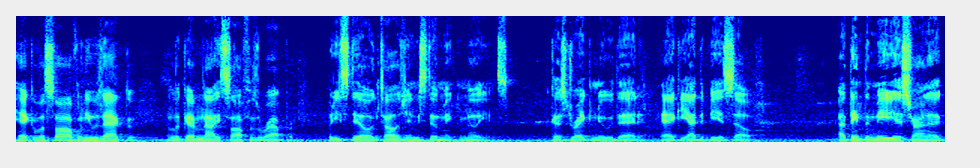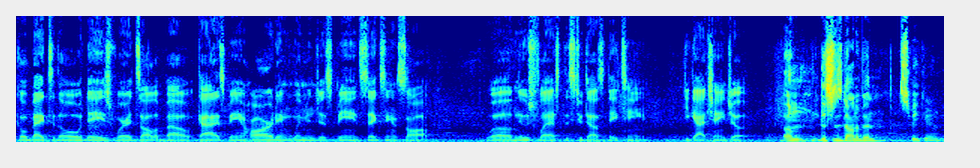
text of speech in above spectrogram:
heck of a soft when he was active. And look at him now, he's soft as a rapper. But he's still intelligent, he's still making millions. Because Drake knew that, heck, he had to be himself. I think the media is trying to go back to the old days where it's all about guys being hard and women just being sexy and soft. Well, newsflash, this 2018. You gotta change up. Um, this is Donovan speaking,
